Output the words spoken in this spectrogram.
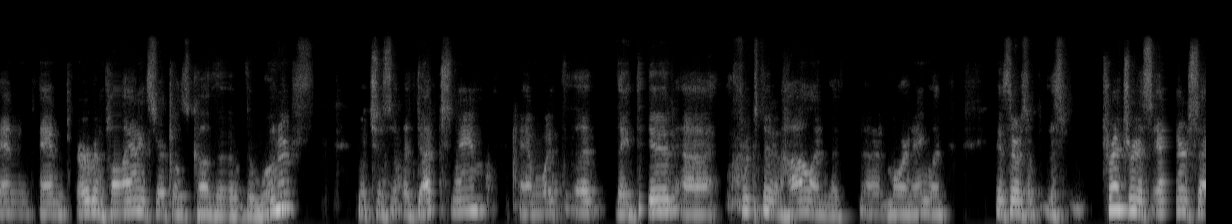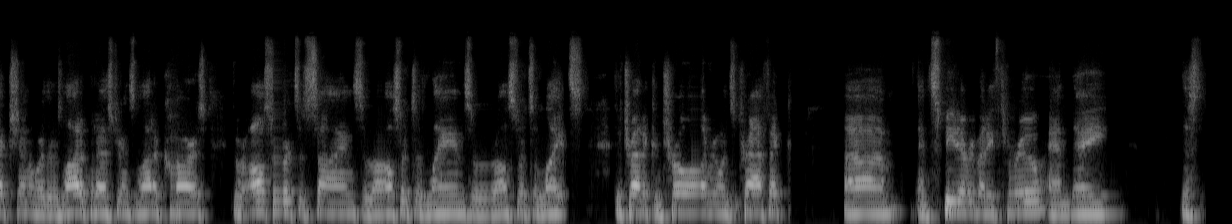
and and urban planning circles called the the Woonerf, which is a Dutch name. And what uh, they did uh, first did in Holland, uh, more in England, is there was a, this treacherous intersection where there was a lot of pedestrians, a lot of cars. There were all sorts of signs, there were all sorts of lanes, there were all sorts of lights to try to control everyone's traffic um, and speed everybody through. And they, this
